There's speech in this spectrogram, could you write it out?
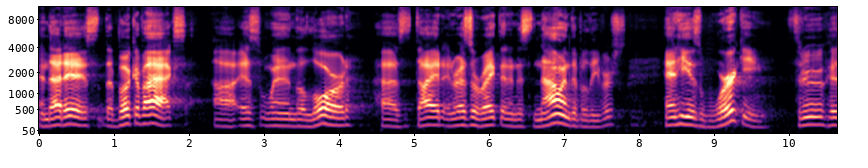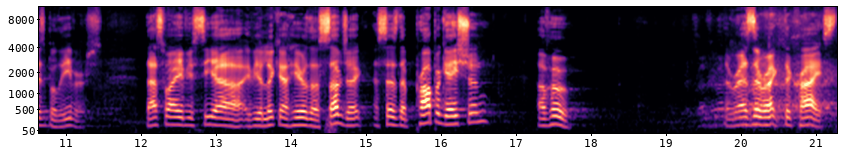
And that is the book of Acts uh, is when the Lord has died and resurrected and is now in the believers, and he is working through his believers. That's why if you see, uh, if you look at here the subject, it says the propagation of who? The resurrected Christ.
